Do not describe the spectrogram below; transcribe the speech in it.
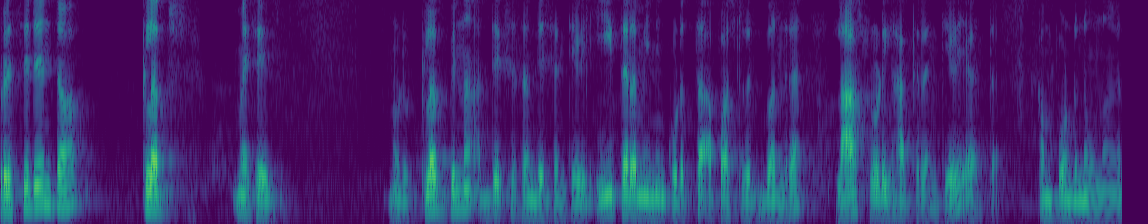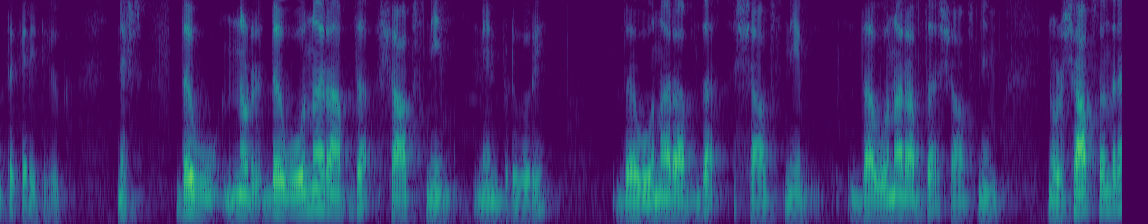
president of club's message ನೋಡಿ ಕ್ಲಬ್ಬಿನ ಅಧ್ಯಕ್ಷ ಸಂದೇಶ ಅಂತೇಳಿ ಈ ಥರ ಮೀನಿಂಗ್ ಕೊಡುತ್ತಾ ಅಪಾಸ್ಟ್ರಫಿ ಬಂದ್ರೆ ಲಾಸ್ಟ್ ರೋಡಿಗೆ ಹಾಕ್ರಿ ಅಂತೇಳಿ ಹೇಳ್ತಾ. ಕಂಪೌಂಡ್ ನೋವು ಅಂತ ಕರಿತೀವಿ ನೆಕ್ಸ್ಟ್ ದ ನೋಡ್ರಿ, the owner of the shop's name ನೆನ್ಪಿಟ್ಕೋರಿ. The owner of the shop's name, the owner of the shop's name. ನೋಡಿ ಶಾಪ್ಸ್ ಅಂದ್ರೆ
